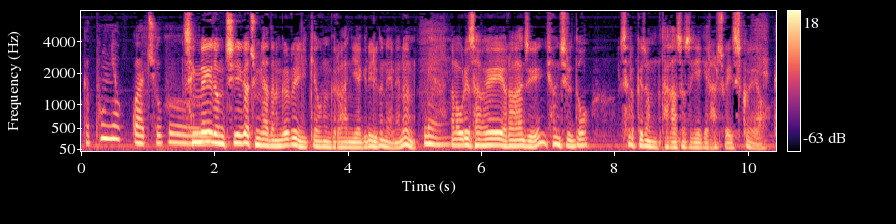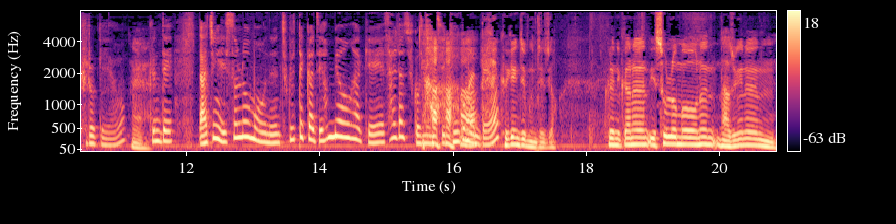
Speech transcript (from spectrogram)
그러니까 폭력과 죽음 생명의 정치가 중요하다는 것을 일깨우는 그러한 이야기를 읽어내면은 네. 아마 우리 사회의 여러 가지 현실도 새롭게 좀 다가서서 얘기를 할 수가 있을 거예요. 그러게요. 네. 근데 나중에 이 솔로몬은 죽을 때까지 현명하게 살다 죽었는지 궁금한데요. 그게 이제 문제죠. 그러니까는 이 솔로몬은 나중에는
